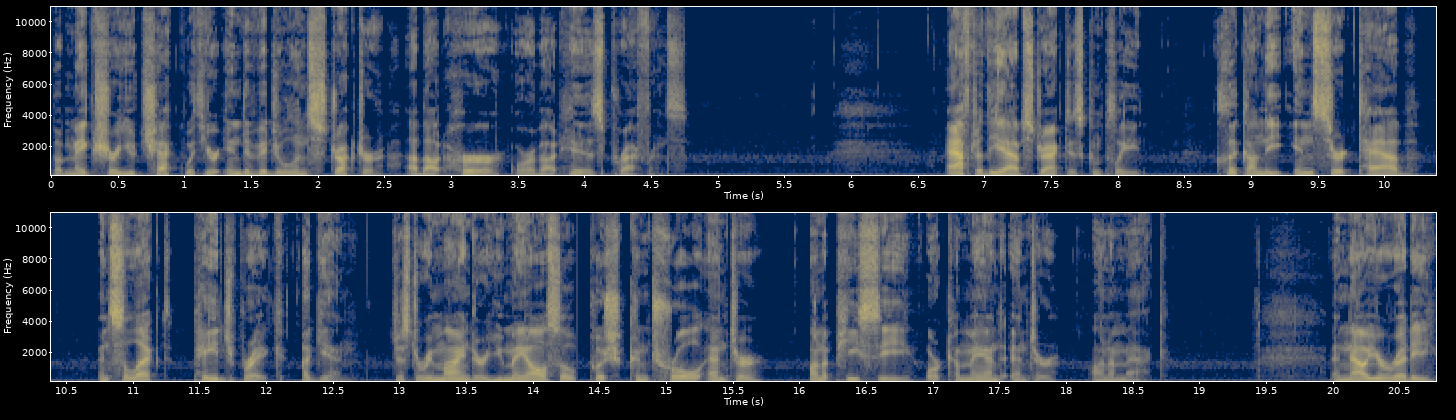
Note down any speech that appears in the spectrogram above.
But make sure you check with your individual instructor about her or about his preference. After the abstract is complete, click on the Insert tab and select Page Break again. Just a reminder, you may also push Control Enter on a PC or Command Enter on a Mac. And now you're ready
